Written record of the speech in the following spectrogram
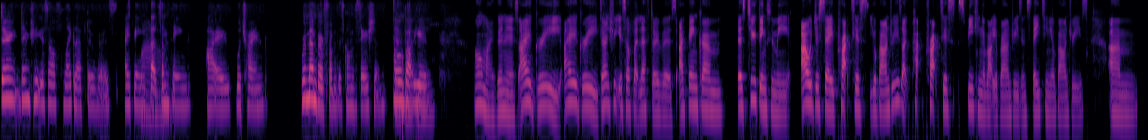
don't don't treat yourself like leftovers. I think wow. that's something I will try and remember from this conversation. Definitely. How about you? Oh my goodness. I agree. I agree. Don't treat yourself like leftovers. I think um there's two things for me. I would just say practice your boundaries, like pa- practice speaking about your boundaries and stating your boundaries. Um,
